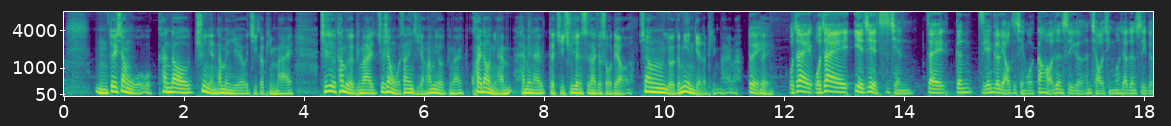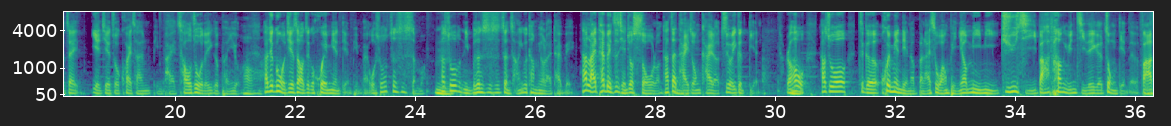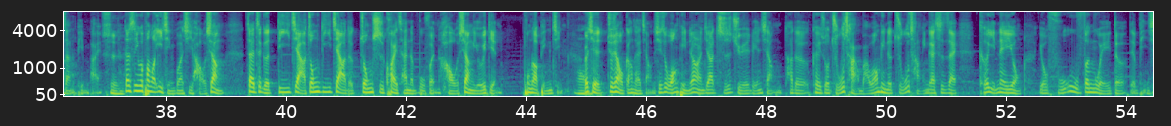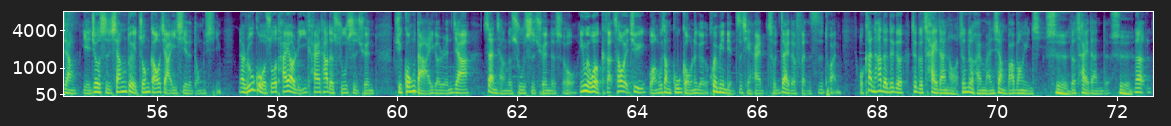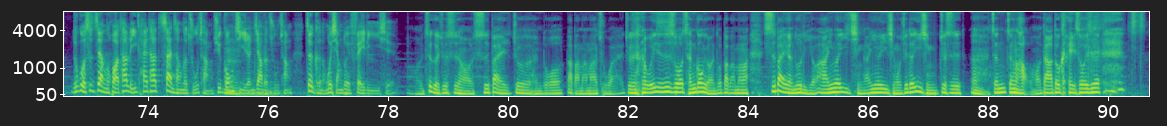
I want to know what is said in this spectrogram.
嗯，对，像我我看到去年他们也有几个品牌，其实他们有品牌，就像我上一集讲，他们有品牌快到你还还没来得及去认识，他就收掉了。像有一个面点的品牌嘛，对，对我在我在业界之前。在跟子燕哥聊之前，我刚好认识一个很巧的情况下，认识一个在业界做快餐品牌操作的一个朋友，哦他就跟我介绍这个烩面点品牌。我说这是什么？他说你不认识是正常，因为他没有来台北，他来台北之前就收了，他在台中开了，只有一个点。然后他说这个烩面点呢，本来是王品要秘密聚集八方云集的一个重点的发展的品牌，是，但是因为碰到疫情关系，好像在这个低价、中低价的中式快餐的部分，好像有一点。碰到瓶颈，而且就像我刚才讲的，其实王品让人家直觉联想它的可以说主场吧，王品的主场应该是在可以内用、有服务氛围的的品相，也就是相对中高价一些的东西。那如果说他要离开他的舒适圈，去攻打一个人家擅长的舒适圈的时候，因为我有看稍微去网络上 Google 那个烩面点之前还存在的粉丝团。我看他的那个这个菜单哦，真的还蛮像八方云集是的菜单的。是，那如果是这样的话，他离开他擅长的主场去攻击人家的主场，嗯、这可能会相对费力一些。哦，这个就是哦，失败就有很多爸爸妈妈出来。就是我意思是说，成功有很多爸爸妈妈，失败有很多理由啊，因为疫情啊，因为疫情。我觉得疫情就是嗯，真真好哦，大家都可以说一些。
